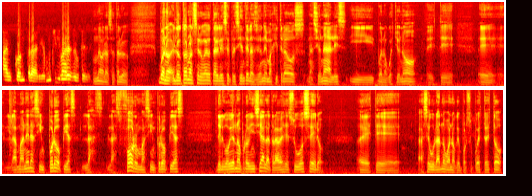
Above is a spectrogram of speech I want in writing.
Al contrario, muchísimas gracias a ustedes. Un abrazo, hasta luego. Bueno, el doctor Marcelo Gallo Tagle es el presidente de la Asociación de Magistrados Nacionales y, bueno, cuestionó este, eh, las maneras impropias, las, las formas impropias del gobierno provincial a través de su vocero, este, asegurando, bueno, que por supuesto esto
